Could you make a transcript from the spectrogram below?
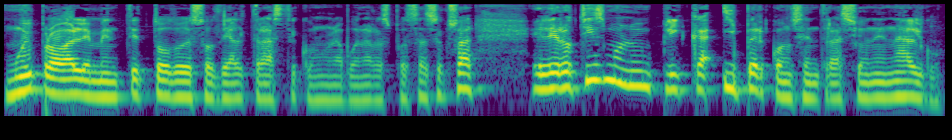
muy probablemente todo eso dé al traste con una buena respuesta sexual. El erotismo no implica hiperconcentración en algo,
